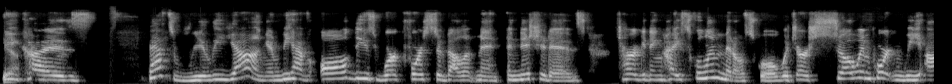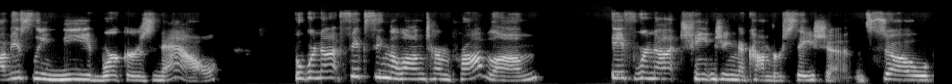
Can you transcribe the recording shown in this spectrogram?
yeah. because that's really young. And we have all these workforce development initiatives targeting high school and middle school, which are so important. We obviously need workers now, but we're not fixing the long term problem if we're not changing the conversation. So,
